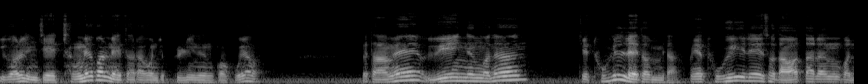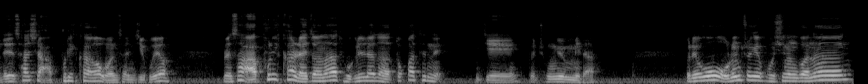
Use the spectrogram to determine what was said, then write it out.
이거를 이제 장례관 레더라고 이제 불리는 거고요. 그 다음에 위에 있는 거는 이제 독일 레더입니다. 그냥 독일에서 나왔다라는 건데 사실 아프리카가 원산지고요. 그래서 아프리카 레더나 독일 레더나 똑같은 이제 그 종류입니다. 그리고 오른쪽에 보시는 거는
